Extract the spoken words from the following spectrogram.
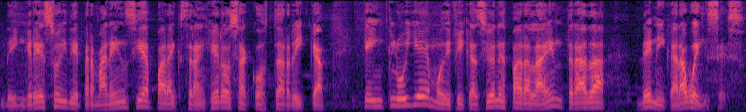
de ingreso y de permanencia para extranjeros a Costa Rica, que incluye modificaciones para la entrada de nicaragüenses.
